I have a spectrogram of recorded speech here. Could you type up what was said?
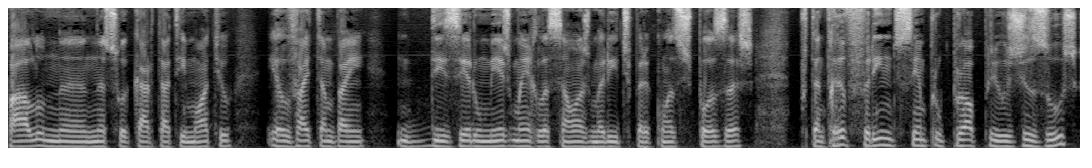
Paulo, na, na sua carta a Timóteo, ele vai também dizer o mesmo em relação aos maridos para com as esposas, portanto, referindo sempre o próprio Jesus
